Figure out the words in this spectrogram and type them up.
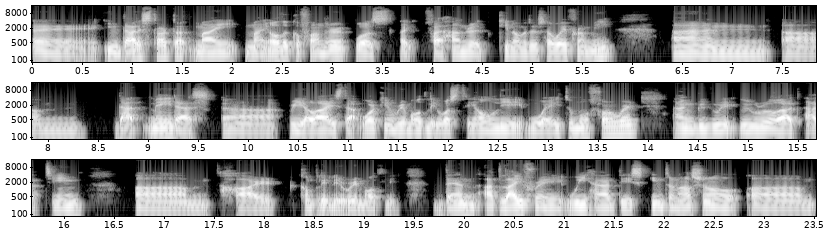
uh, in that startup, my my other co-founder was like 500 kilometers away from me, and um, that made us uh, realize that working remotely was the only way to move forward, and we, we grew a, a team um, hired completely remotely. Then at Liferay, we had this international um,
